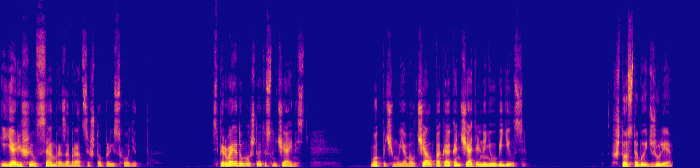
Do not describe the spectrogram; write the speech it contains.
и я решил сам разобраться, что происходит. Сперва я думал, что это случайность. Вот почему я молчал, пока окончательно не убедился. «Что с тобой, Джулия?»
